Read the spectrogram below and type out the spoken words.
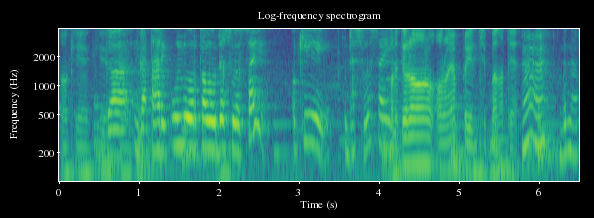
Oke oke. Nggak nggak tarik ulur kalau udah selesai. Oke, udah selesai. Berarti lo orangnya prinsip banget ya. Hmm, benar.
